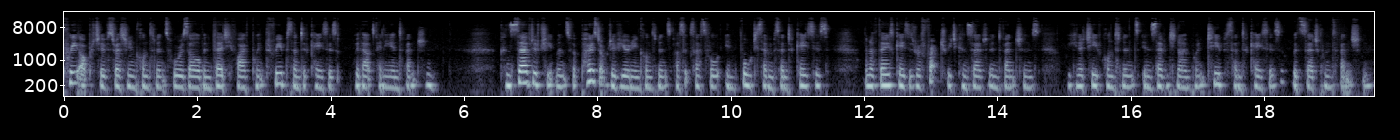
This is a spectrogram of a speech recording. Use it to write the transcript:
Pre-operative stress incontinence will resolve in 35.3% of cases without any intervention. Conservative treatments for post-operative urinary incontinence are successful in 47% of cases, and of those cases refractory to conservative interventions, we can achieve continence in 79.2% of cases with surgical intervention.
